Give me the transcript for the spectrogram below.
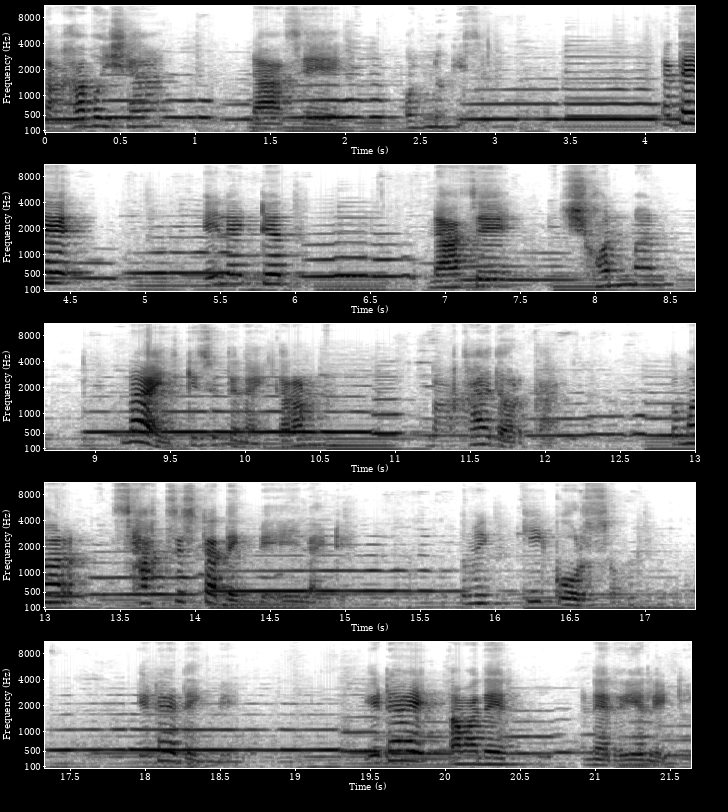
টাকা পয়সা না আছে অন্য কিছু। তাতে এই লাইফটা না আছে সম্মান, নাই, কিছুতে নাই, কারণ টাকায় দরকার। তোমার সাকসেসটা দেখবে এই লাইফে তুমি কি করছ? এটাই দেখবে। এটাই আমাদের মানে রিয়েলিটি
